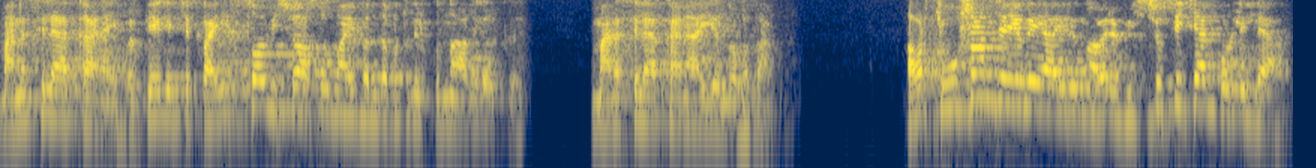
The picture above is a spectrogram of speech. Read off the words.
മനസ്സിലാക്കാനായി പ്രത്യേകിച്ച് ക്രൈസ്തവ വിശ്വാസവുമായി ബന്ധപ്പെട്ട് നിൽക്കുന്ന ആളുകൾക്ക് മനസ്സിലാക്കാനായി എന്നുള്ളതാണ്. അവർ ചൂഷണം ചെയ്യുകയായിരുന്നു അവരെ വിശ്വസിക്കാൻ കൊള്ളില്ല.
